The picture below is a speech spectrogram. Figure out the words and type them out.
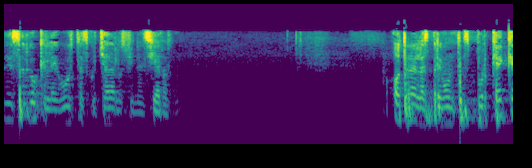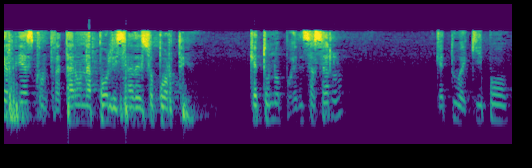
es algo que le gusta escuchar a los financieros. Otra de las preguntas, ¿por qué querrías contratar una póliza de soporte? ¿Que tú no puedes hacerlo? ¿Que tu equipo,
